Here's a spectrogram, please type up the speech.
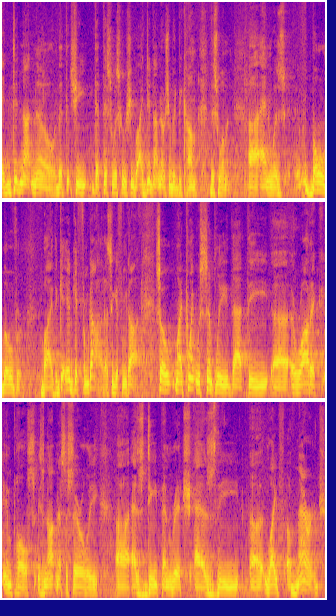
I, did not know that she that this was who she was. I did not know she would become this woman, uh, and was bowled over by the gift from God. That's a gift from God. So my point was simply that the uh, erotic impulse is not necessarily uh, as deep and rich as the uh, life of marriage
